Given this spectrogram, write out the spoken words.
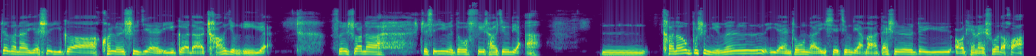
这个呢，也是一个昆仑世界一个的场景音乐，所以说呢，这些音乐都非常经典啊。嗯，可能不是你们眼中的一些经典吧，但是对于敖天来说的话，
